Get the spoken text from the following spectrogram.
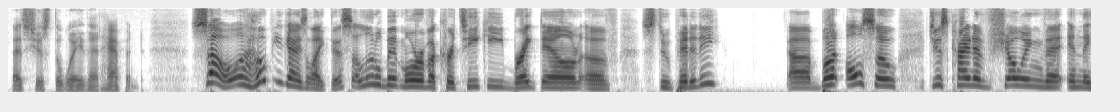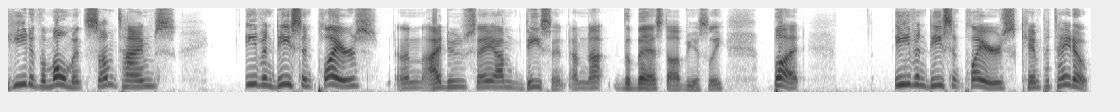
That's just the way that happened. So, I hope you guys like this. A little bit more of a critiquey breakdown of stupidity, uh, but also just kind of showing that in the heat of the moment, sometimes even decent players, and I do say I'm decent, I'm not the best, obviously, but even decent players can potato.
